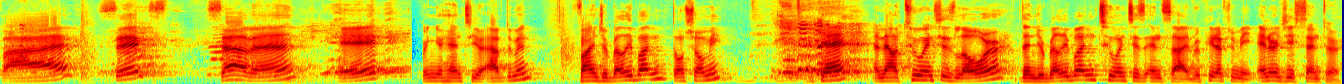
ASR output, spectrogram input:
Four, five, six, seven, eight. Bring your hand to your abdomen. Find your belly button. Don't show me. Okay? And now two inches lower than your belly button, two inches inside. Repeat after me. Energy center.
